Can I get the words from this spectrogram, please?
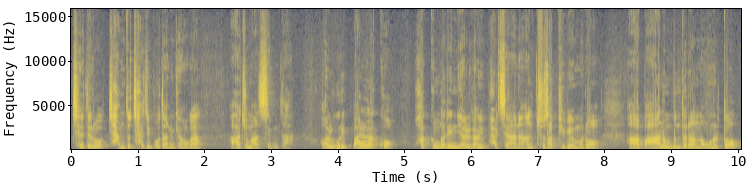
제대로 잠도 자지 못하는 경우가 아주 많습니다. 얼굴이 빨갛고 화끈거리는 열감이 발생하는 주사 피부염으로 아, 많은 분들은 오늘 또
